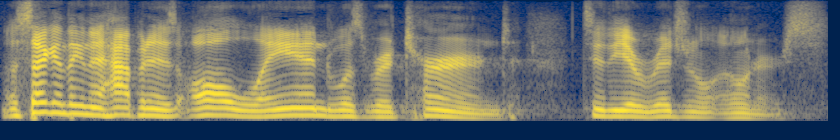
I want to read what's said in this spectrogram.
The second thing that happened is all land was returned to the original owners.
